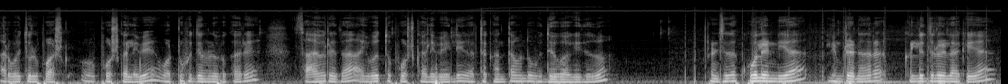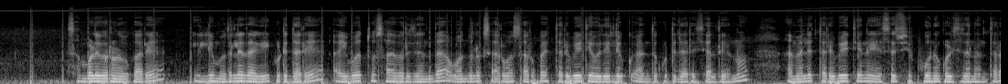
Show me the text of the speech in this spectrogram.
ಅರವತ್ತೇಳು ಪೋಸ್ಟ್, ಪೋಸ್ಟ್ಗಳಿವೆ. ಒಟ್ಟು ಹುದ್ದೆ ನೋಡಬೇಕಾದ್ರೆ ಸಾವಿರದ ಐವತ್ತು ಪೋಸ್ಟ್ ಖಾಲಿವೆ ಇಲ್ಲಿ ಇರತಕ್ಕಂಥ ಒಂದು ಉದ್ಯೋಗ ಆಗಿದ್ದು. ಫ್ರೆಂಡ್ಸ್, ಇದು ಕೋಲ್ ಇಂಡಿಯಾ ಲಿಮಿಟೆಡ್ ಅಂದರೆ ಕಲ್ಲಿದ್ದಲು ಇಲಾಖೆಯ ಸಂಬಳ ವಿವರ ನೋಡ್ಬೇಕಾದ್ರೆ ಇಲ್ಲಿ ಮೊದಲನೇದಾಗಿ ಕೊಟ್ಟಿದ್ದಾರೆ ಐವತ್ತು ಸಾವಿರದಿಂದ ಒಂದು ಲಕ್ಷ ಅರವತ್ತು ಸಾವಿರ ರೂಪಾಯಿ ತರಬೇತಿ ಅವಧಿಯಲ್ಲಿ ಅಂತ ಕೊಟ್ಟಿದ್ದಾರೆ ಸ್ಯಾಲ್ರಿಯನ್ನು. ಆಮೇಲೆ ತರಬೇತಿಯನ್ನು ಯಶಸ್ವಿ ಪೂರ್ಣಗೊಳಿಸಿದ ನಂತರ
